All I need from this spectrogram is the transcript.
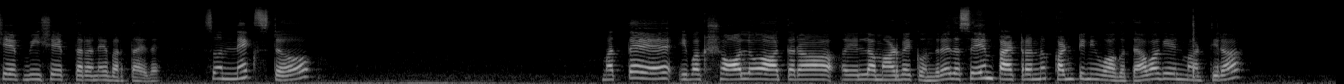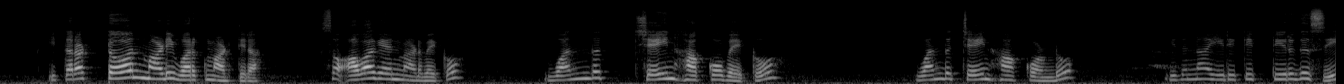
shape V shape ಥರನೇ ಬರ್ತಾ ಇದೆ. ಸೊ ನೆಕ್ಸ್ಟ್ ಮತ್ತೆ ಇವಾಗ ಶಾಲು ಆ ಥರ ಎಲ್ಲ ಮಾಡಬೇಕು ಅಂದರೆ ದ ಸೇಮ್ ಪ್ಯಾಟ್ರನ್ನು ಕಂಟಿನ್ಯೂ ಆಗುತ್ತೆ. ಆವಾಗ ಏನು ಮಾಡ್ತೀರಾ? ಈ ಥರ ಟರ್ನ್ ಮಾಡಿ ವರ್ಕ್ ಮಾಡ್ತೀರಾ. ಸೊ ಅವಾಗ ಏನು ಮಾಡಬೇಕು? ಒಂದು ಚೈನ್ ಹಾಕ್ಕೋಬೇಕು. ಒಂದು ಚೈನ್ ಹಾಕ್ಕೊಂಡು ಇದನ್ನು ಈ ರೀತಿ ತಿರುಗಿಸಿ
